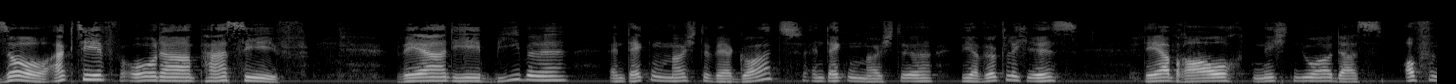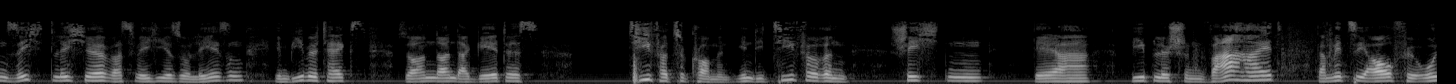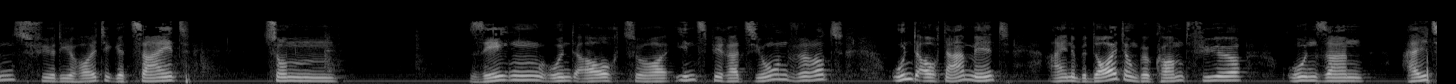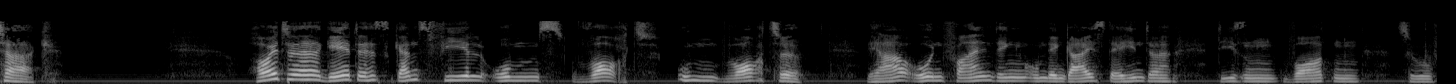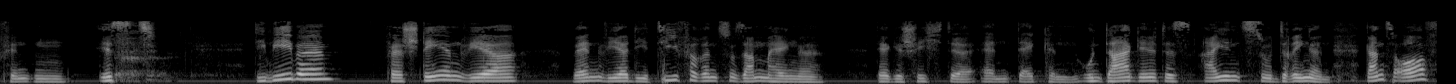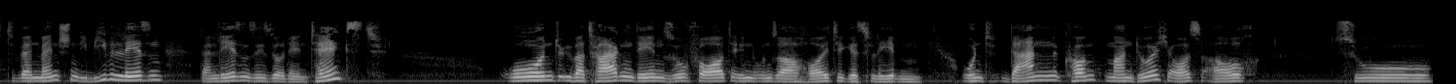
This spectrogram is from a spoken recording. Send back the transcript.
So, aktiv oder passiv? Wer die Bibel entdecken möchte, wer Gott entdecken möchte, wie er wirklich ist, der braucht nicht nur das Offensichtliche, was wir hier so lesen im Bibeltext, sondern da geht es tiefer zu kommen, in die tieferen Schichten der biblischen Wahrheit, damit sie auch für uns, für die heutige Zeit zum Segen und auch zur Inspiration wird und auch damit eine Bedeutung bekommt für unseren Alltag. Heute geht es ganz viel ums Wort, um Worte, ja, und vor allen Dingen um den Geist, der hinter diesen Worten zu finden ist. Die Bibel verstehen wir, wenn wir die tieferen Zusammenhänge der Geschichte entdecken. Und da gilt es einzudringen. Ganz oft, wenn Menschen die Bibel lesen, dann lesen sie so den Text und übertragen den sofort in unser heutiges Leben. Und dann kommt man durchaus auch zu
